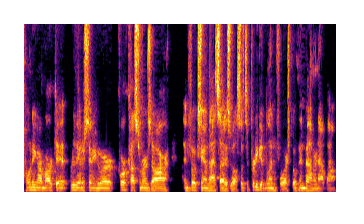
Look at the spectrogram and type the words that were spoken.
honing our market really understanding who our core customers are and focusing on that side as well. So it's a pretty good blend for us both inbound and outbound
